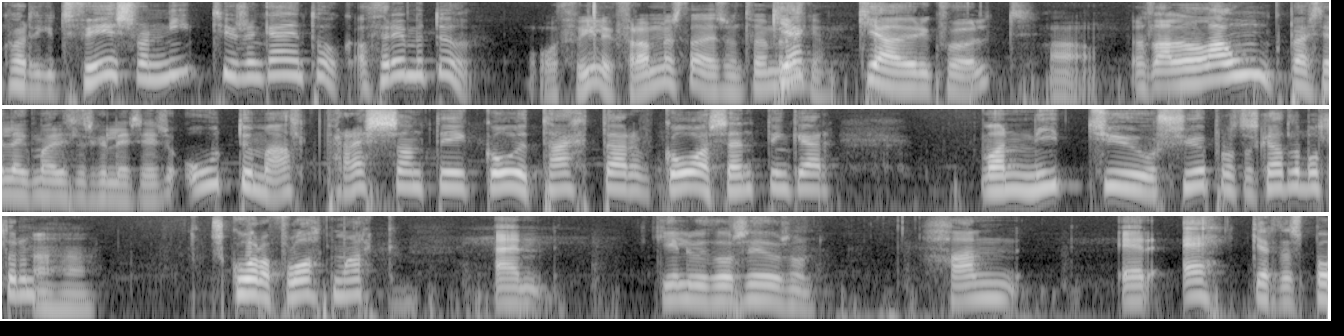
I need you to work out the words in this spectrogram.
hvað er þetta ekki, tvis var 90 sem gæðin tók á þreymur dögum. Og þvílík framist að þessum tveim leikum Geggjaður í kvöld. Já, Alltaf lang besti leikmaður íslenska liðsins. Út um allt, pressandi, góðu taktar Góða sendingar. Vann 97% skallabólturum Aha. Skora flott mark. En Gilvið Þór Sigurðsson Hann er ekkert að spá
